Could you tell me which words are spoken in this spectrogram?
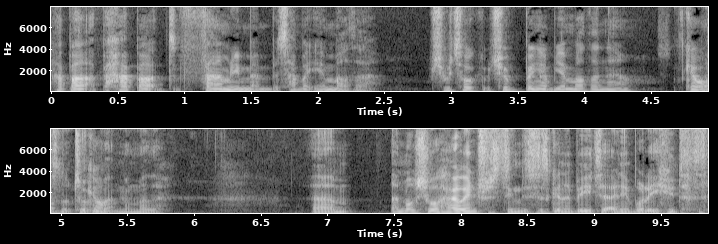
How about how about family members? How about your mother? Should we talk? Should we bring up your mother now? Go on. Let's not talk about on. my mother. Um, I'm not sure how interesting this is going to be to anybody who, does,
